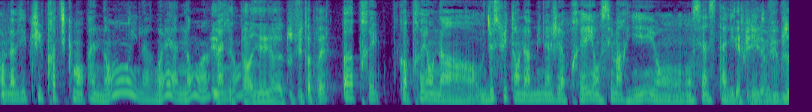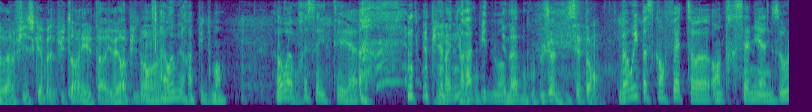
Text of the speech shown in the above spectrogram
On a vécu pratiquement un an. Il a, ouais, un an, hein, Et un vous an. êtes marié euh, tout de suite après? Après, qu'après on a, de suite on a aménagé après, on s'est mariés, on, on s'est installés Et tous puis, les deux. vu que vous avez un fils qui a 28 ans, il est arrivé rapidement. hein. Ah oui, oui, rapidement. Ah ouais, après ça a été. euh, Et puis, il y en a qui beaucoup, il y en a beaucoup plus jeunes, 17 ans. Ben oui, parce qu'en fait, euh, entre Samy et Enzo,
